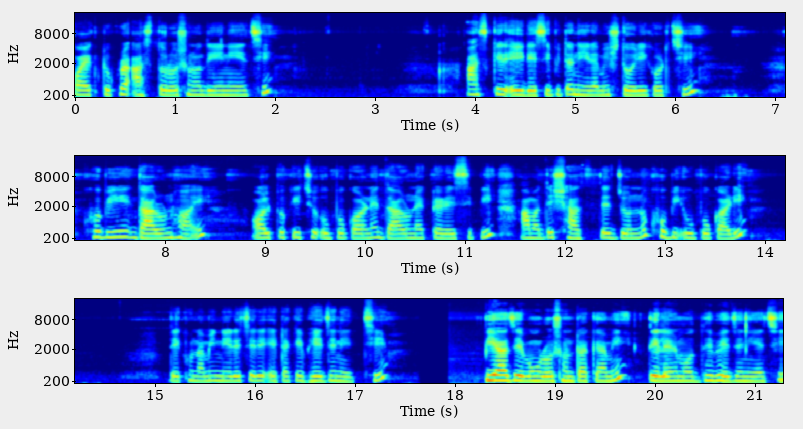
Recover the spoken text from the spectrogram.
কয়েক টুকরো আস্ত রসুনও দিয়ে নিয়েছি। আজকের এই রেসিপিটা নিরামিষ তৈরি করছি। খুবই দারুণ হয়। অল্প কিছু উপকরণে দারুণ একটা রেসিপি আমাদের স্বাস্থ্যের জন্য খুবই উপকারী। দেখুন, আমি নেড়েচেড়ে এটাকে ভেজে নিচ্ছি। পেঁয়াজ এবং রসুনটাকে আমি তেলের মধ্যে ভেজে নিয়েছি।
